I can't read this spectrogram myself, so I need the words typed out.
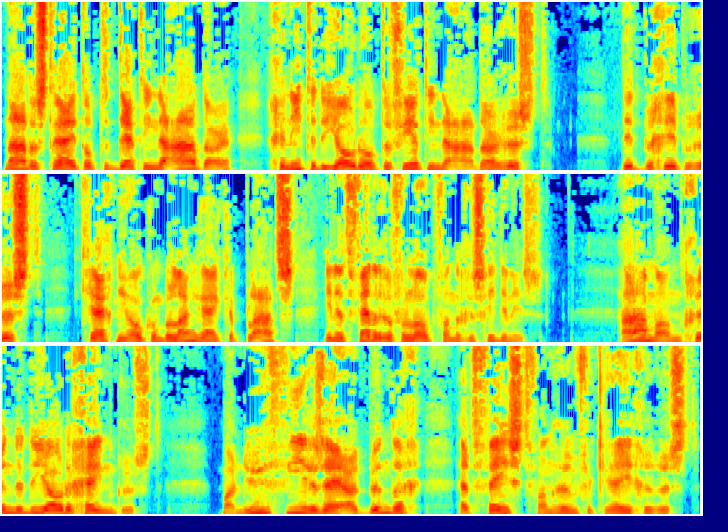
Na de strijd op de dertiende Adar genieten de Joden op de veertiende Adar rust. Dit begrip rust krijgt nu ook een belangrijke plaats in het verdere verloop van de geschiedenis. Haman gunde de Joden geen rust, maar nu vieren zij uitbundig het feest van hun verkregen rust.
